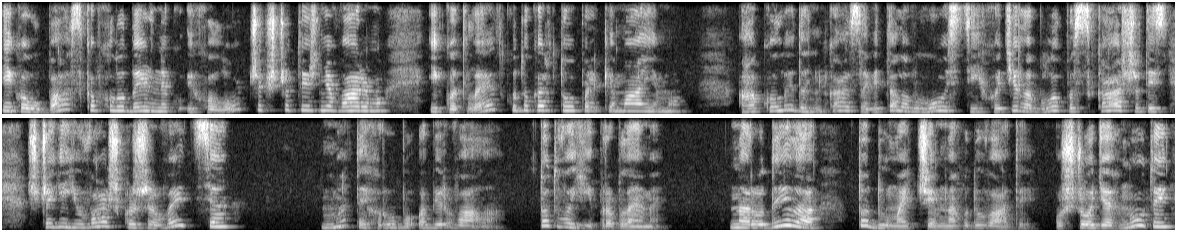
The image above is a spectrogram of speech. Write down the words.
і ковбаска в холодильнику, і холодчик щотижня варимо, і котлетку до картопельки маємо. А коли донька завітала в гості і хотіла було поскаржитись, що їй важко живеться, мати грубо обірвала. То твої проблеми. Народила, то думай, чим нагодувати, у що одягнути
